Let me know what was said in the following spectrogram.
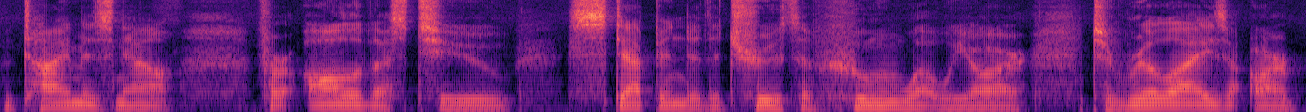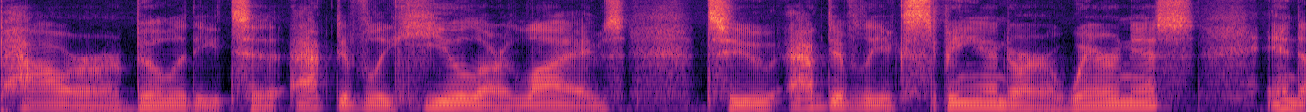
The time is now for all of us to step into the truth of who and what we are, to realize our power, our ability to actively heal our lives, to actively expand our awareness, and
